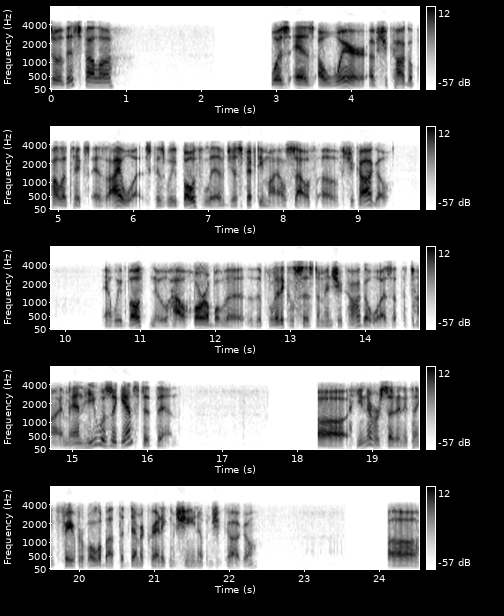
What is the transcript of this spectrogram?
so this fellow was as aware of Chicago politics as I was because we both lived just 50 miles south of Chicago. And we both knew how horrible the the political system in Chicago was at the time, and he was against it then. Uh, he never said anything favorable about the Democratic machine up in Chicago. Uh,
